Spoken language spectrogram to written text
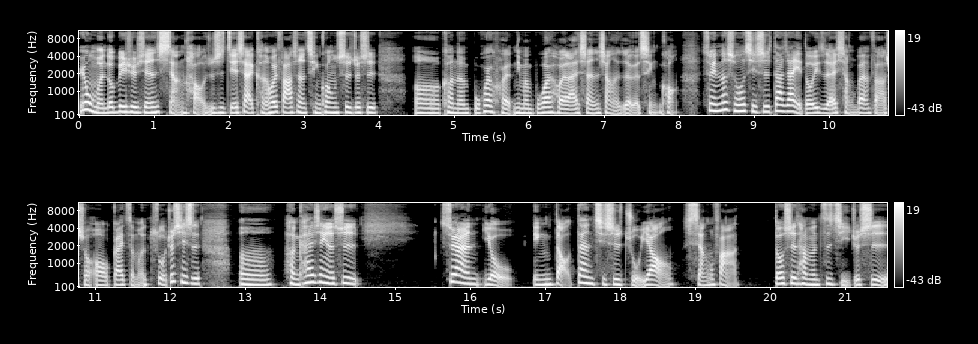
因为我们都必须先想好，就是接下来可能会发生的情况是，就是呃，可能不会回你们不会回来山上的这个情况，所以那时候其实大家也都一直在想办法说，哦，该怎么做。就其实嗯、很开心的是，虽然有引导，但其实主要想法都是他们自己就是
